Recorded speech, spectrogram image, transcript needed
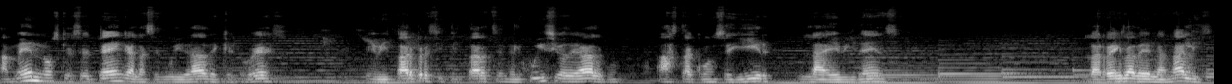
a menos que se tenga la seguridad de que lo es. Evitar precipitarse en el juicio de algo hasta conseguir la evidencia. La regla del análisis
